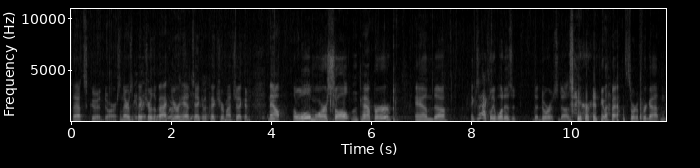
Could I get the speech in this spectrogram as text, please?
That's good, Doris. And there's a picture of the back of your head taking a picture of my chicken. Now, a little more salt and pepper, and uh, exactly what is it that Doris does here? Anyway, I've sort of forgotten.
